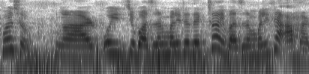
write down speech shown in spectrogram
বুঝেছ? আর ওই যে বজরাংবালিটা দেখছ? এই বজরাংবালিটা আমার।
